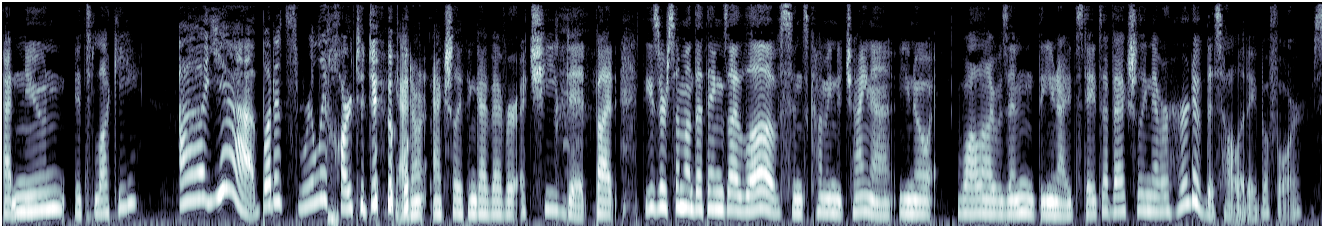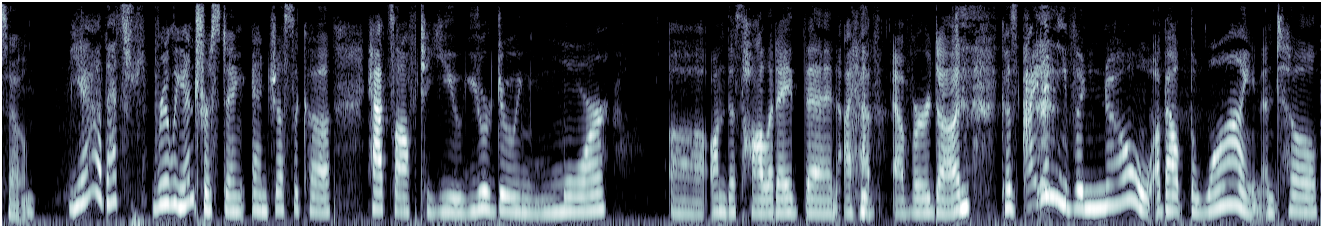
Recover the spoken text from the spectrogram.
at noon, it's lucky? Uh, yeah, but it's really hard to do. I don't actually think I've ever achieved it, but these are some of the things I love since coming to China. You know, while I was in the United States, I've actually never heard of this holiday before. So, Yeah, that's really interesting. And Jessica, hats off to you. You're doing more uh, on this holiday than I have ever done because I didn't even know about the wine until,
